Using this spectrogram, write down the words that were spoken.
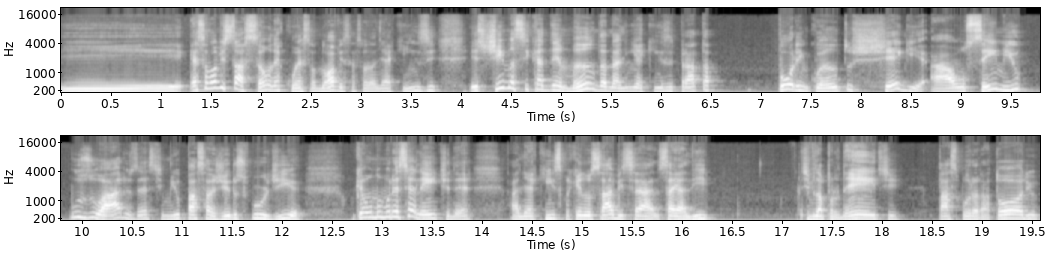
E essa nova estação, né, com essa nova estação da linha 15, estima-se que a demanda na linha 15 prata, por enquanto, chegue aos 100 mil usuários, né, 100 mil passageiros por dia, o que é um número excelente, né? A linha 15, para quem não sabe, sai, sai ali de Vila Prudente, passa por Oratório,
